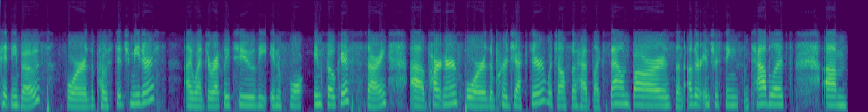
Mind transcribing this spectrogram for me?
Pitney Bowes for the postage meters. I went directly to the Info, InFocus sorry, uh, partner for the projector, which also had like sound bars and other interesting, some tablets. Um,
